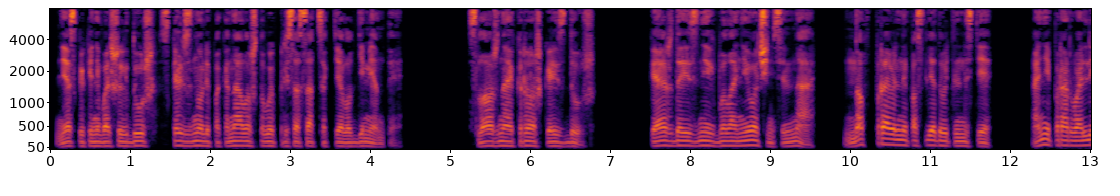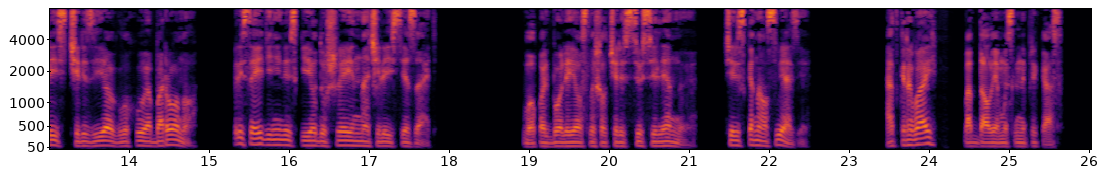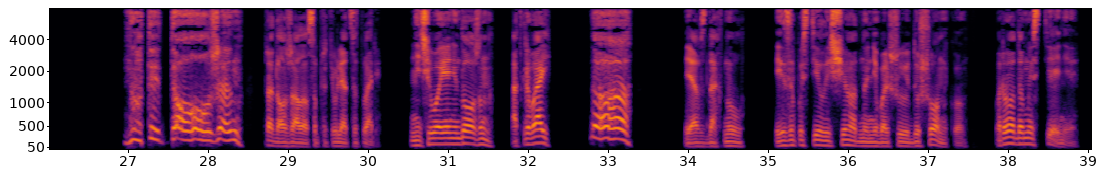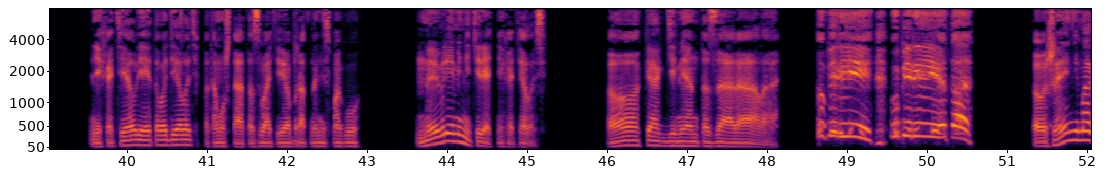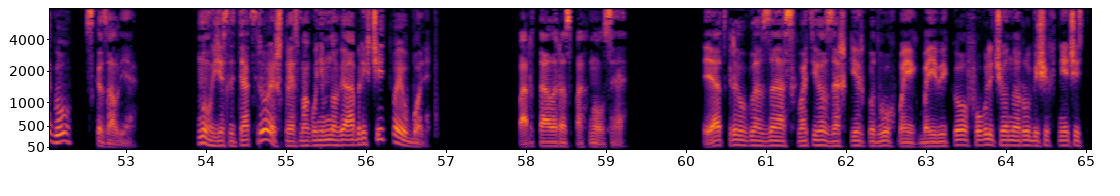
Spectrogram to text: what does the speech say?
Несколько небольших душ скользнули по каналу, чтобы присосаться к телу дементы. Сложная крошка из душ. Каждая из них была не очень сильна, но в правильной последовательности они прорвались через ее глухую оборону, присоединились к ее душе и начали истязать. Вопль боли я услышал через всю Вселенную, через канал связи. «Открывай», — отдал я мысленный приказ. «Но ты должен!» — продолжала сопротивляться тварь. «Ничего я не должен. Открывай!» «Да!» Я вздохнул и запустил еще одну небольшую душонку, родом из тени. Не хотел я этого делать, потому что отозвать ее обратно не смогу. Но и времени терять не хотелось. О, как Демента заорала! «Убери! Убери это!» «Уже не могу», — сказал я. «Ну, если ты откроешь, то я смогу немного облегчить твою боль». Портал распахнулся. Я открыл глаза, схватил за шкирку двух моих боевиков, увлеченно рубящих нечисть,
